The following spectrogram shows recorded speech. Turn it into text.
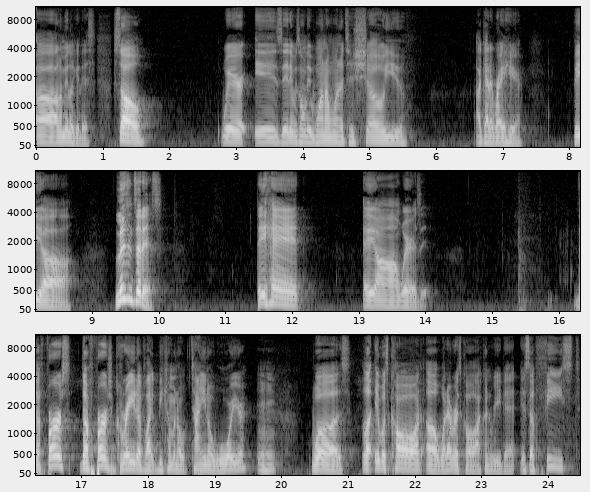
uh, let me look at this. So, where is it? It was only one I wanted to show you. I got it right here. The uh, listen to this. They had a um, where is it? The first, the first grade of like becoming a Taino warrior was look, it was called uh whatever it's called. I couldn't read that. It's a feast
